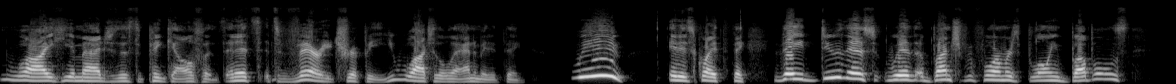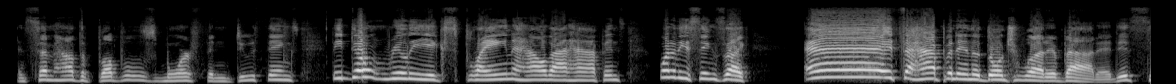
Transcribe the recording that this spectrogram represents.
why he imagines the pink elephants. And it's it's very trippy. You watch the little animated thing. Woo! It is quite the thing. They do this with a bunch of performers blowing bubbles, and somehow the bubbles morph and do things. They don't really explain how that happens. One of these things like, hey, it's a happening, don't you worry about it. It's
